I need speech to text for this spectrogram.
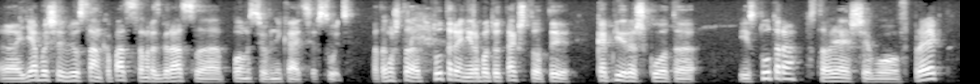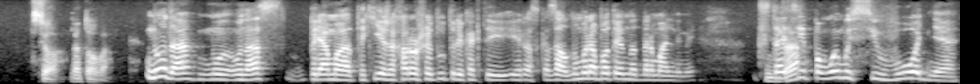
э, я больше люблю сам копаться, сам разбираться, полностью вникать в суть. Потому что туторы, они работают так, что ты копируешь код э, из тутора, вставляешь его в проект, все, готово. Ну да, у нас прямо такие же хорошие туторы, как ты и рассказал. Но мы работаем над нормальными. Кстати, да? по-моему, сегодня,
